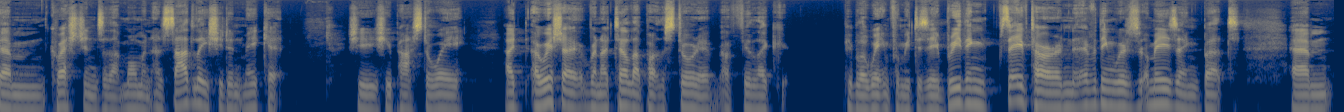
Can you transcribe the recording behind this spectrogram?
um, questions at that moment, and sadly, she didn't make it. She she passed away. I I wish I when I tell that part of the story, I feel like people are waiting for me to say breathing saved her and everything was amazing, but um,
